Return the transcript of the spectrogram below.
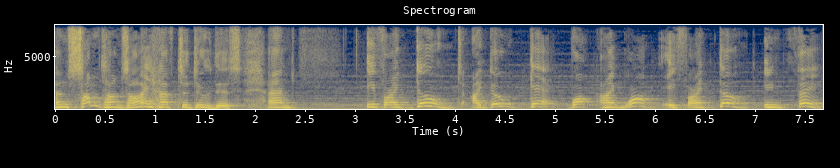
And sometimes I have to do this. And if I don't, I don't get what I want. If I don't, in faith,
